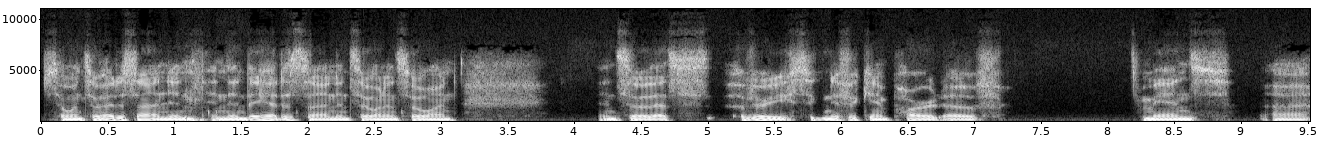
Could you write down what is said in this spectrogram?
so and so had a son, and and then they had a son, and so on and so on. And so that's a very significant part of man's uh,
